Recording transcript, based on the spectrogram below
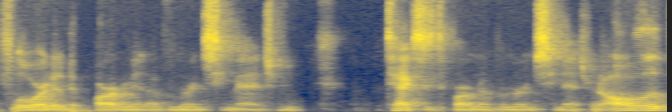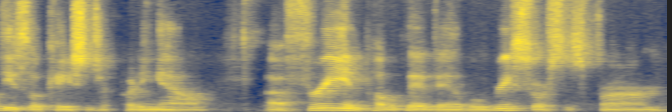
Florida Department of Emergency Management, Texas Department of Emergency Management. All of these locations are putting out uh, free and publicly available resources from,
